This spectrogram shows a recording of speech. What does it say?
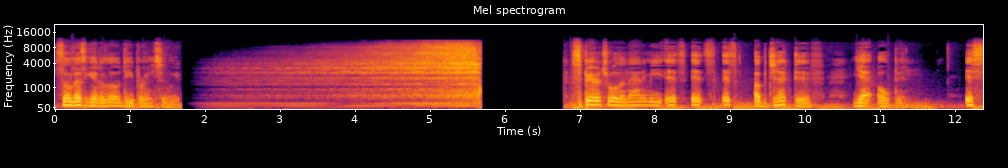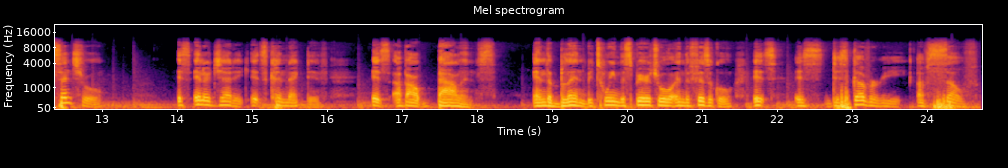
So let's get a little deeper into it. Spiritual anatomy it's it's it's objective yet open. It's central. It's energetic, it's connective. It's about balance and the blend between the spiritual and the physical. It's it's discovery of self,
